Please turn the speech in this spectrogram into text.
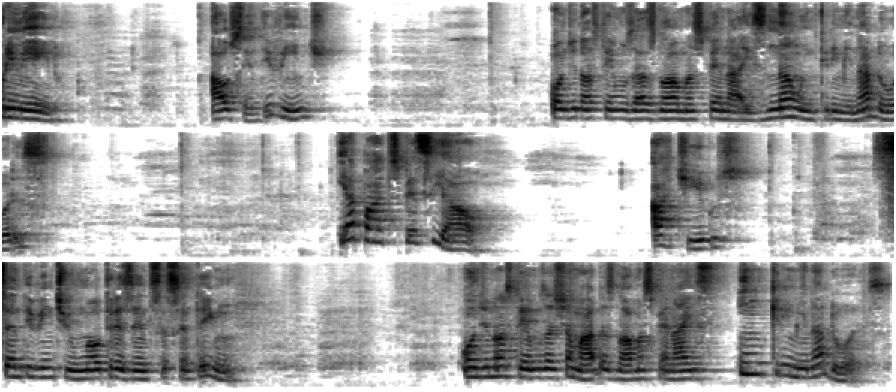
1 ao 120, onde nós temos as normas penais não incriminadoras, e a parte especial, artigos 121 ao 361, onde nós temos as chamadas normas penais incriminadoras,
